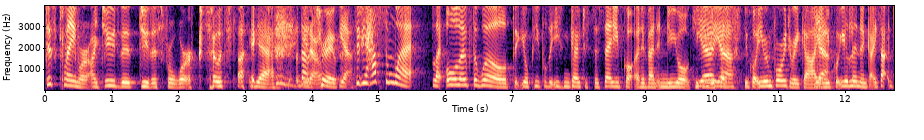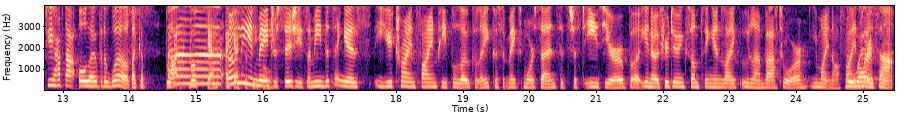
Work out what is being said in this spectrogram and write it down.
Disclaimer: I do the, do this for work, so it's like Yes, you that's know, true. Yeah. Did you have somewhere like all over the world that your people that you can go to? So, say you've got an event in New York, you, Yeah, you yeah. said you've got your embroidery guy Yeah. and you've got your linen guy. Is that do you have that all over the world, like a black book? I guess Uh, only in people? major cities. I mean, the thing is, you try and find people locally because it makes more sense. It's just easier. But you know, if you're doing something in like Ulaanbaatar, you might not find. Where like, is that?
